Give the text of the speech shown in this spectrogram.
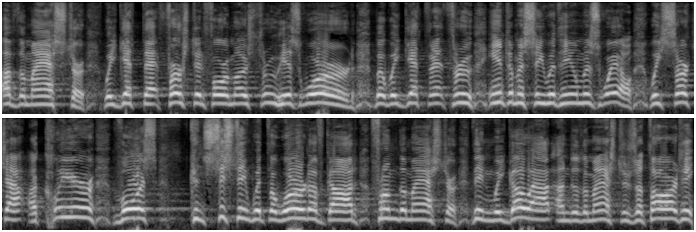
of the Master. We get that first and foremost through His Word, but we get that through intimacy with Him as well. We search out a clear voice consistent with the Word of God from the Master. Then we go out under the Master's authority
